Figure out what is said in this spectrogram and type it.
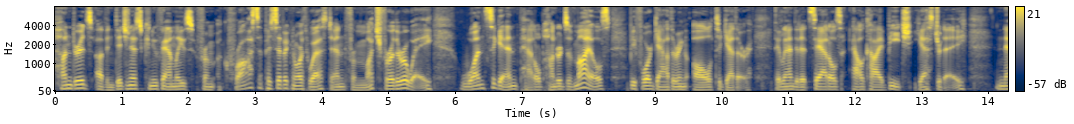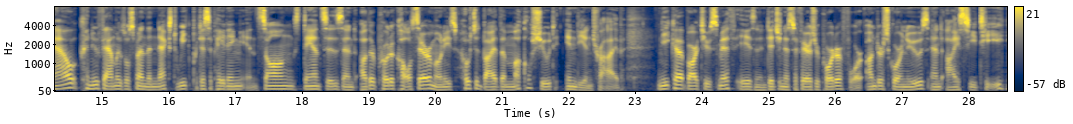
hundreds of indigenous canoe families from across the Pacific Northwest and from much further away once again paddled hundreds of miles before gathering all together. They landed at Seattle's Alki Beach yesterday. Now, canoe families will spend the next week participating in songs, dances, and other protocol ceremonies hosted by the Muckleshoot Indian tribe. Nika Bartoo-Smith is an Indigenous Affairs reporter for Underscore News and ICT.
